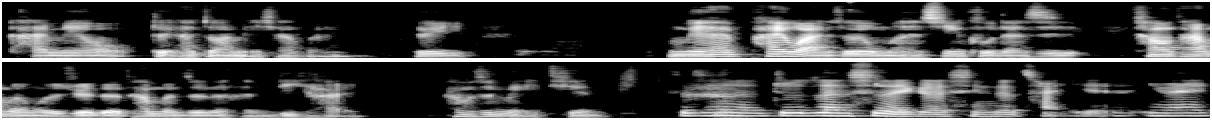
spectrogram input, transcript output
还没有，对，还都还没下班，所以我们还拍完，所以我们很辛苦，但是看到他们，我就觉得他们真的很厉害，他们是每天，这真的就认识了一个新的产业，因为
